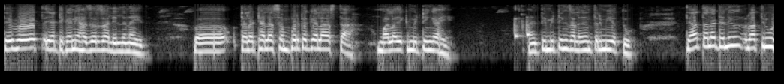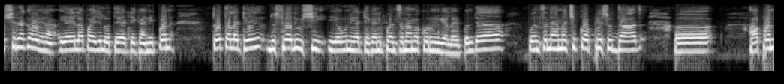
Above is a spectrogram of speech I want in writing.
ते वेळेत या ठिकाणी हजर झालेले नाहीत. तलाठ्याला संपर्क केला असता मला एक मीटिंग आहे. आणि ती मीटिंग झाल्यानंतर मी येतो. त्या तलाठ्याने रात्री उशिरा का होईना यायला पाहिजे होतं या ठिकाणी. पण तो तलाठी दुसऱ्या दिवशी येऊन या ठिकाणी पंचनामा करून गेलाय. पण त्या पंचनाम्याची कॉपी सुद्धा आज आपण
